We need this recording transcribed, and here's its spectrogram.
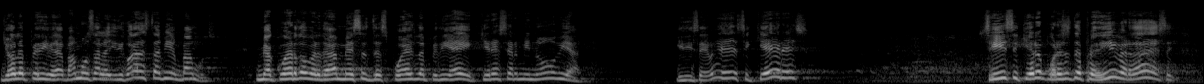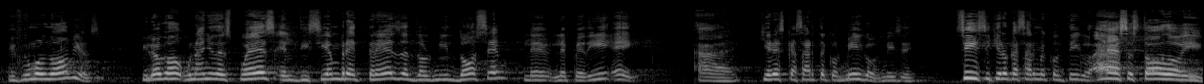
Yo le pedí, vamos a la... Y dijo, ah, está bien, vamos. Y me acuerdo, ¿verdad? Meses después le pedí, hey, ¿quieres ser mi novia? Y dice, eh, si quieres. Sí, si quiero, por eso te pedí, ¿verdad? y fuimos novios. Y luego, un año después, el diciembre 3 del 2012, le, le pedí, hey, ah, ¿quieres casarte conmigo? me dice, sí, sí quiero casarme contigo. Ah, eso es todo. Y,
